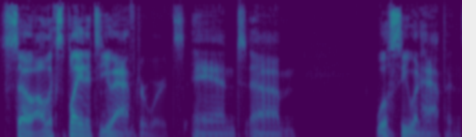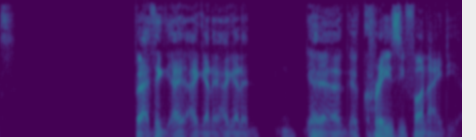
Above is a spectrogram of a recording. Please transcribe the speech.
So I'll explain it to you afterwards, and um, we'll see what happens. But I think I, I got a, I got a, a a crazy fun idea.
